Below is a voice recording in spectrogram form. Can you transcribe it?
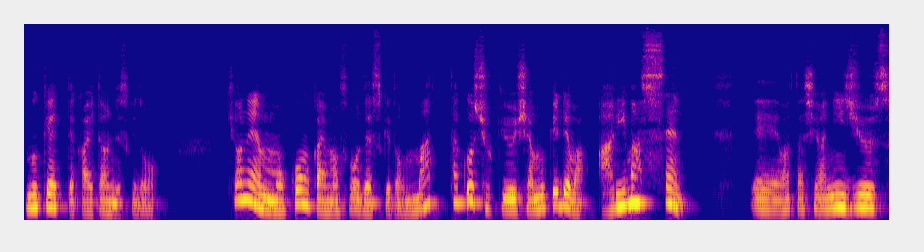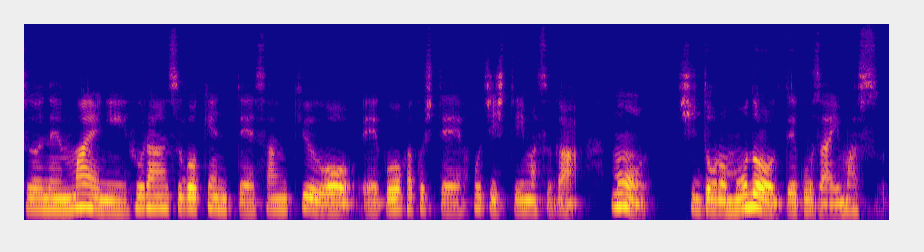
向けって書いてあるんですけど、去年も今回もそうですけど、全く初級者向けではありません。えー、私は二十数年前にフランス語検定3級を、えー、合格して保持していますが、もうしどろもどろでございます。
